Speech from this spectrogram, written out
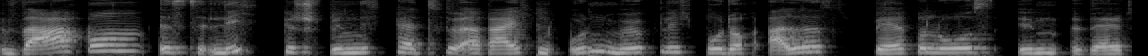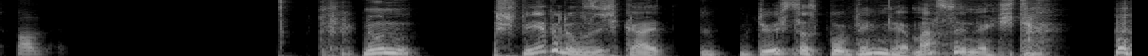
Warum ist Lichtgeschwindigkeit zu erreichen unmöglich, wo doch alles schwerelos im Weltraum ist? Nun, Schwerelosigkeit löst das Problem der Masse nicht.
